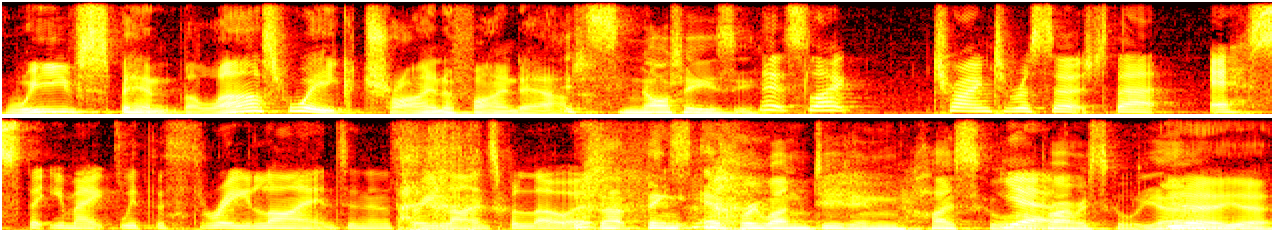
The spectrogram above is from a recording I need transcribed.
we've spent the last week trying to find out. It's not easy. It's like trying to research that S that you make with the three lines and then the three lines below it. That thing everyone did in high school Yeah. and primary school. Yeah. Yeah, yeah.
